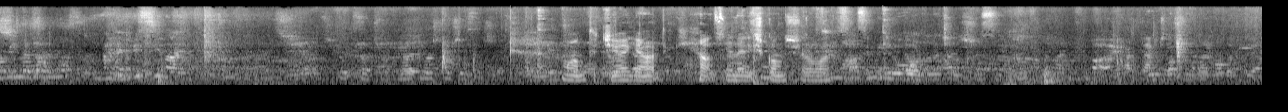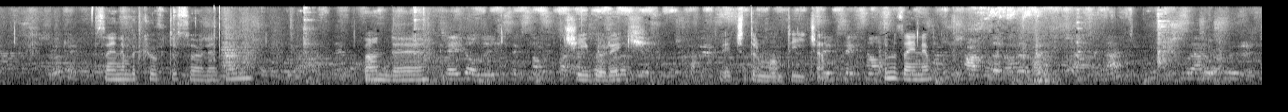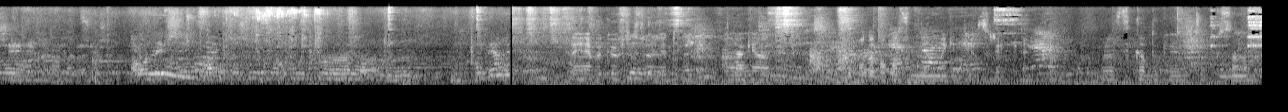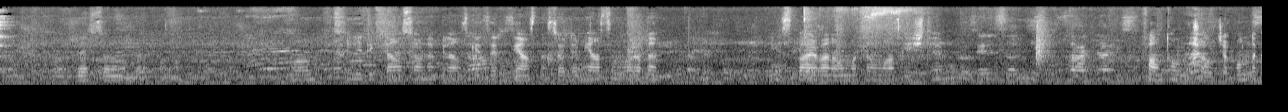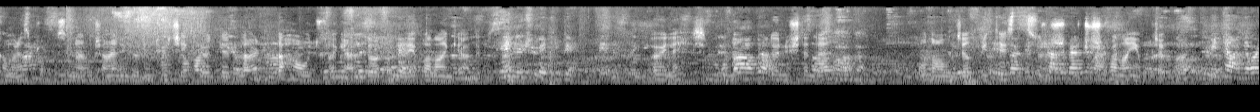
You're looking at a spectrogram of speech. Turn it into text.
Mantıcıya geldik. Yasinler iş konuşuyorlar. Zeynep'e köfte söyledim. Ben de çiğ börek ve çıtır mantı yiyeceğim. Değil mi Zeynep? Zeynep'e köfte söyledim. Daha gelmedi. O da babasının yanına gidiyor sürekli. Burası Kadıköy. Çok güzel. Restoranlar falan. Mantı yedikten sonra biraz gezeriz Yasin'e söylerim. Yasin bu arada Inspire almaktan vazgeçti. Phantom 3 alacak. Onun da kamerası profesyonelmiş. Aynı görüntüyü çekiyor dediler. Daha ucuza geldi. 4 bin liraya falan geldi bize. Öyle. Şimdi buradan dönüşte de onu alacağız. Bir test sürüş uçuşu falan yapacaklar.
